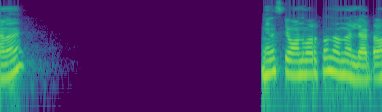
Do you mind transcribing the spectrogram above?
ആണ്. ഇങ്ങനെ സ്റ്റോൺ വർക്കും ഒന്നുമല്ല കേട്ടോ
